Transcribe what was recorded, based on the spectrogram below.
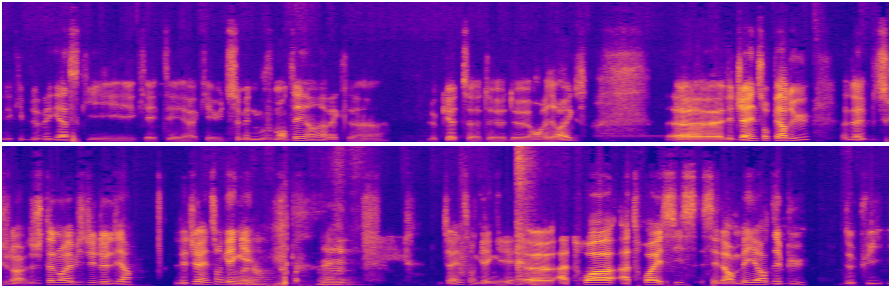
une équipe de Vegas qui, qui a, été, qui a eu une semaine mouvementée hein, avec le, le cut de, Henry Ruggs. Euh, les Giants ont perdu. Excuse-moi, j'ai tellement l'habitude de le dire. Les Giants ont gagné. les Giants ont gagné. Euh, à, 3, à 3 et 6, c'est leur meilleur début depuis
